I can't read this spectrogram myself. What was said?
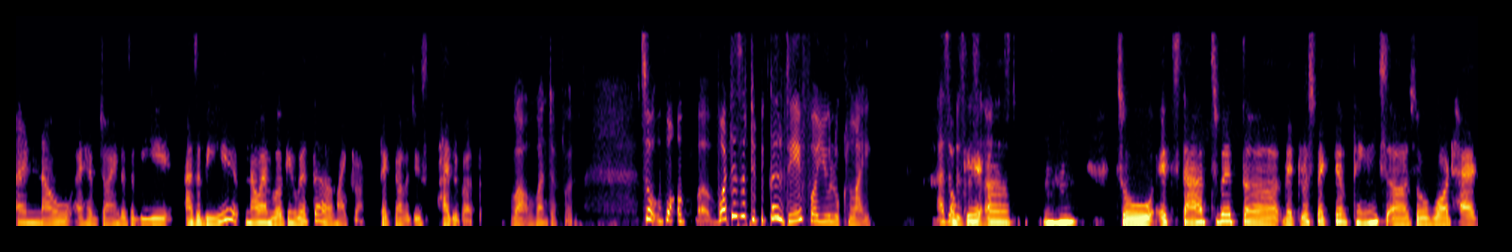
and now I have joined as a BA. As a BA, now I'm working with uh, Micron Technologies, Hyderabad. Wow, wonderful. So, wha- uh, what does a typical day for you look like as a business Okay, uh, analyst? hmm So it starts with uh, retrospective things. Uh, so what had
